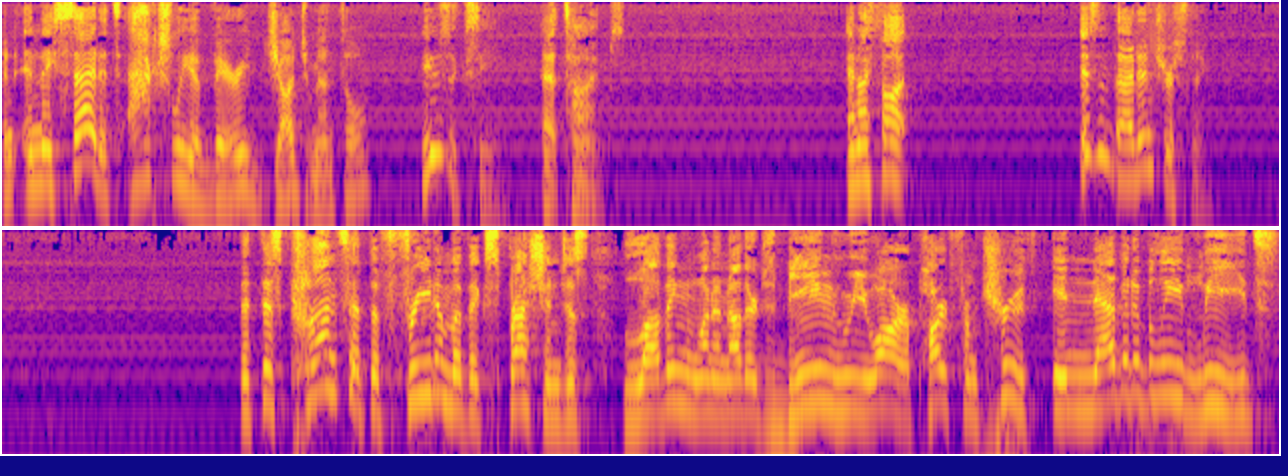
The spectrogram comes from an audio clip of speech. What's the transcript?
And, and they said it's actually a very judgmental music scene at times. And I thought, Isn't that interesting? That this concept of freedom of expression, just loving one another, just being who you are apart from truth, inevitably leads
